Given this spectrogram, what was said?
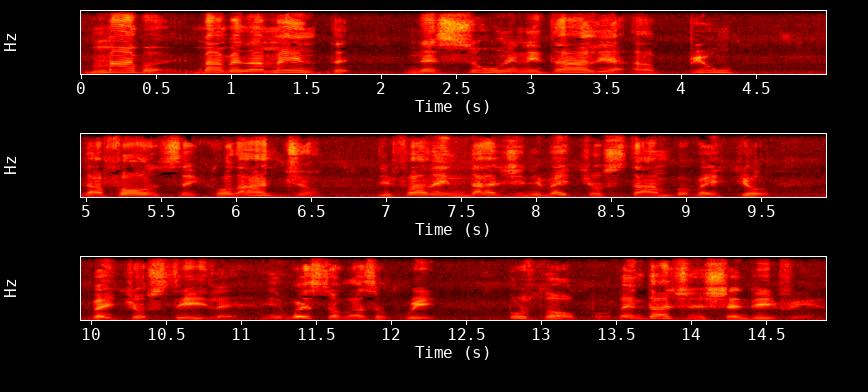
Ma, ma veramente nessuno in Italia ha più la forza e il coraggio di fare indagini vecchio stampo, vecchio, vecchio stile. In questo caso qui, purtroppo, le indagini scientifiche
